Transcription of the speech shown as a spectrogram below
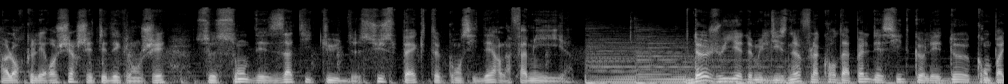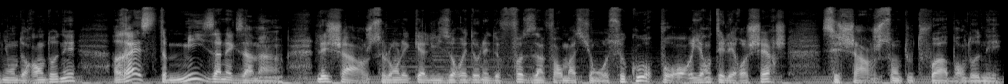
alors que les recherches étaient déclenchées. Ce sont des attitudes suspectes, considère la famille. 2 juillet 2019, la Cour d'appel décide que les deux compagnons de randonnée restent mis en examen. Les charges selon lesquelles ils auraient donné de fausses informations au secours pour orienter les recherches, ces charges sont toutefois abandonnées.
